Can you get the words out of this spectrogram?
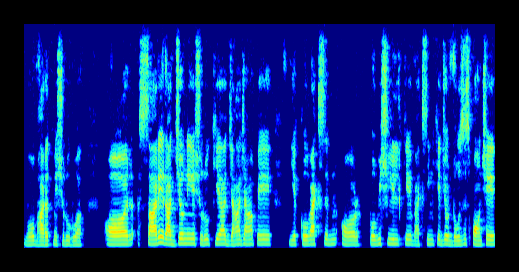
वो भारत में शुरू हुआ। और सारे राज्यों ने ये शुरू किया जहाँ जहाँ पे ये कोवैक्सिन और कोविशील्ड के वैक्सीन के जो डोजेस पहुँचे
